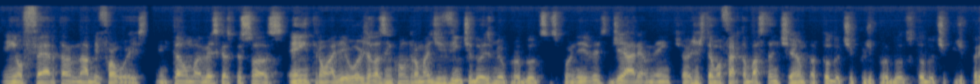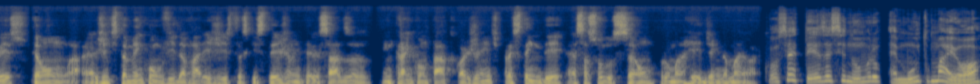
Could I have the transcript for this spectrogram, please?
em oferta na Before Waste. Então, uma vez que as pessoas entram ali, hoje elas encontram mais de 22 mil produtos disponíveis diariamente. A gente tem uma oferta bastante ampla, todo tipo de produto, todo tipo de preço. Então, a gente também convida varejistas que estejam interessados a entrar em contato com a gente para estender essa solução para uma rede ainda maior. Com certeza, esse número é muito maior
